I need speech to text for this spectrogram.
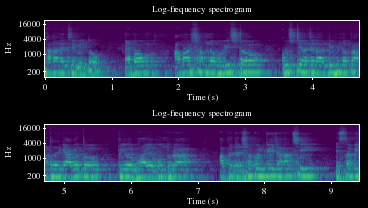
থানা নেতৃবৃন্দ এবং আমার সামনে উপবিষ্ট কুষ্টিয়া জেলার বিভিন্ন প্রান্ত থেকে আগত প্রিয় ভাই ও বন্ধুরা, আপনাদের সকলকেই জানাচ্ছি, ইসলামী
